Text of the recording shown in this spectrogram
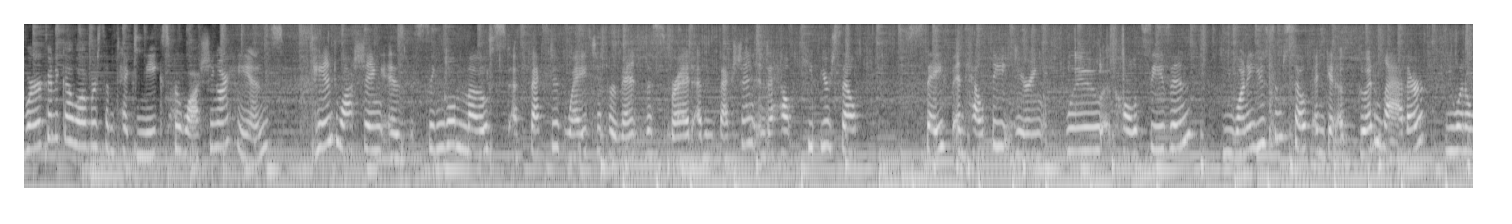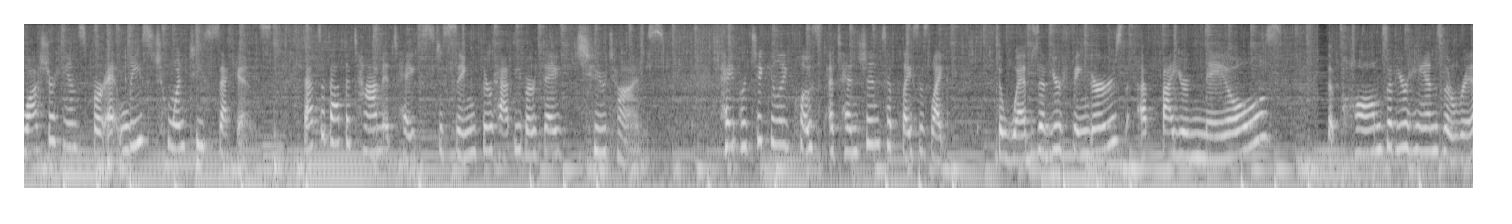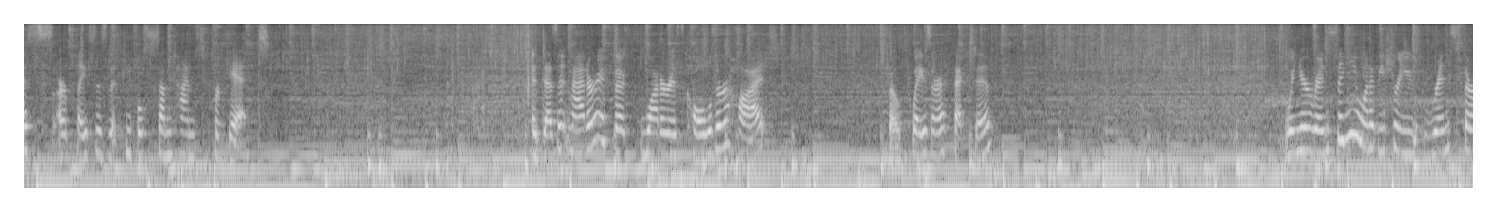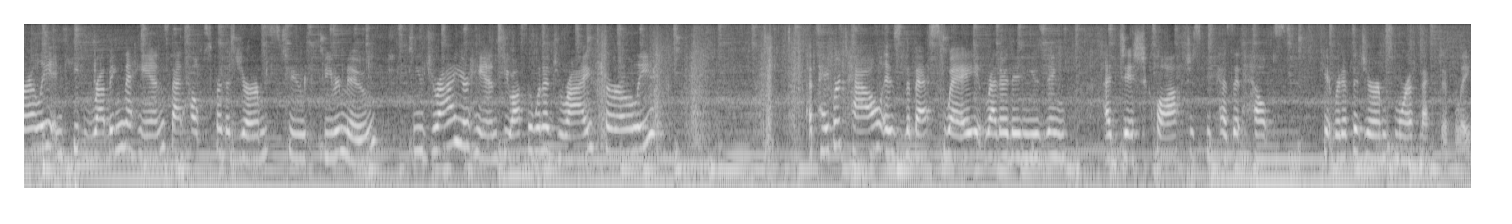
We're gonna go over some techniques for washing our hands. Hand washing is the single most effective way to prevent the spread of infection and to help keep yourself safe and healthy during flu cold season. You want to use some soap and get a good lather. You want to wash your hands for at least 20 seconds. That's about the time it takes to sing through happy birthday two times. Pay particularly close attention to places like the webs of your fingers, up by your nails, the palms of your hands, the wrists are places that people sometimes forget. It doesn't matter if the water is cold or hot. Both ways are effective. When you're rinsing, you want to be sure you rinse thoroughly and keep rubbing the hands. That helps for the germs to be removed. When you dry your hands, you also want to dry thoroughly. A paper towel is the best way rather than using a dishcloth just because it helps get rid of the germs more effectively.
